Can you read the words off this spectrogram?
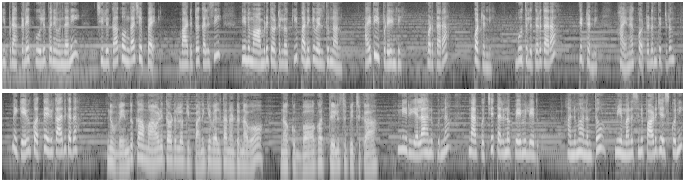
ఇప్పుడు అక్కడే కూలి పని ఉందని చిలుక కొంగ చెప్పాయి. వాటితో కలిసి నేను మామిడి తోటలోకి పనికి వెళ్తున్నాను. అయితే ఇప్పుడేంటి? కొడతారా? కొట్టండి. బూతులు తిడతారా? తిట్టండి. అయినా కొట్టడం తిట్టడం మీకేమి కొత్త ఏమి కాదు కదా. నువ్వెందుకు ఆ మామిడి తోటలోకి పనికి వెళ్తానంటున్నావో నాకు బాగా తెలుసు పిచ్చుక. మీరు ఎలా అనుకున్నా నాకొచ్చే తలనొప్పి ఏమీ లేదు. అనుమానంతో మీ మనసుని పాడు చేసుకుని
